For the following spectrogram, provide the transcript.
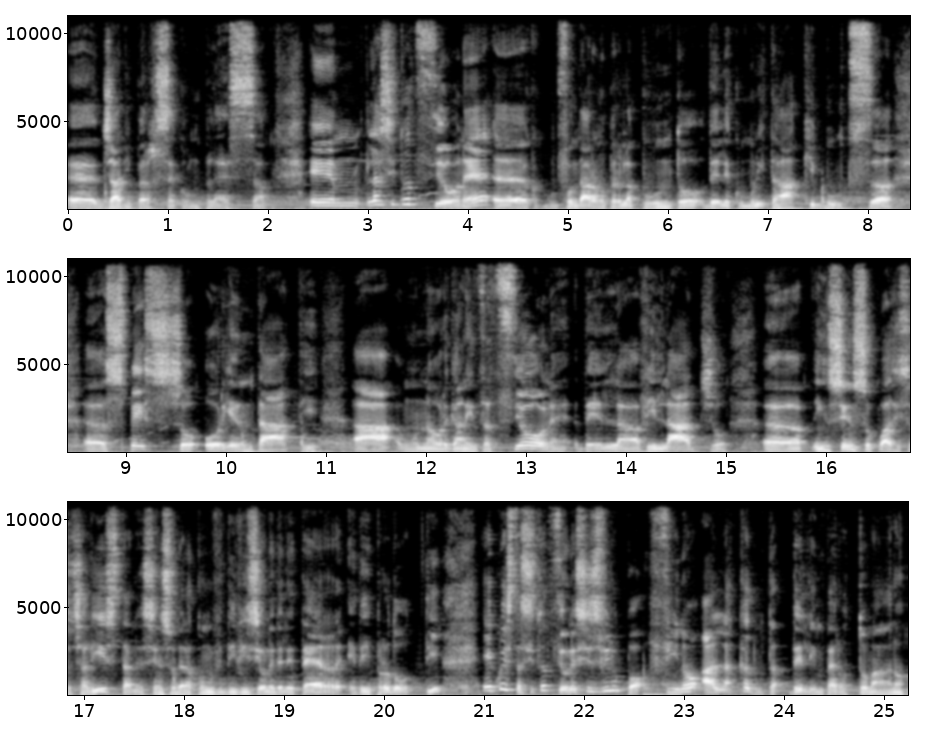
eh, già di per sé complessa. E mm, la situazione fondazione eh, fondarono per l'appunto delle comunità, kibbutz, eh, spesso orientati a un'organizzazione del villaggio eh, in senso quasi socialista, nel senso della condivisione delle terre e dei prodotti, e questa situazione si sviluppò fino alla caduta dell'impero ottomano.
